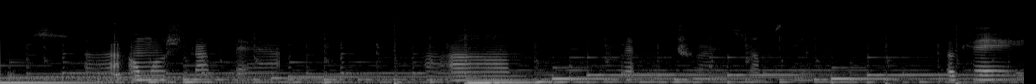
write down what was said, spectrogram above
Oops, uh, almost dropped. Um, let me try something. Okay.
